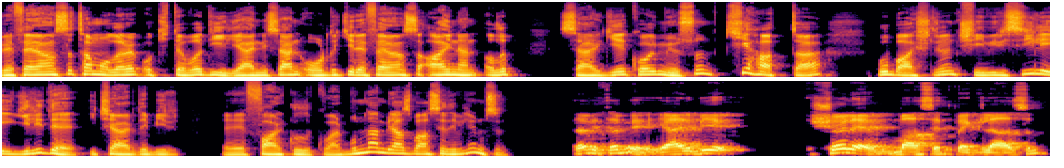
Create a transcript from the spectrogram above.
referansı tam olarak o kitaba değil. Yani sen oradaki referansı aynen alıp sergiye koymuyorsun ki hatta bu başlığın çevirisiyle ilgili de içeride bir e, farklılık var. Bundan biraz bahsedebilir misin? Tabii tabii. Yani bir şöyle bahsetmek lazım.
